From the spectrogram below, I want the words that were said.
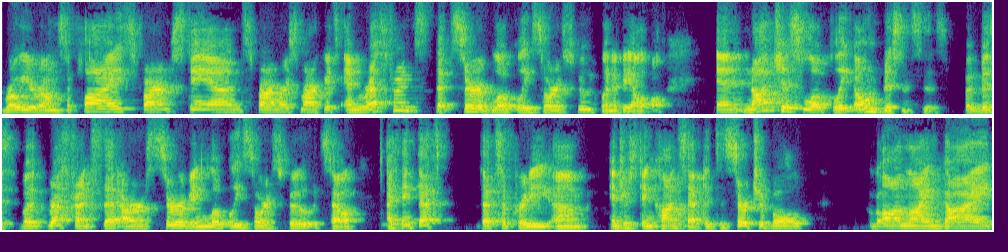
grow your own supplies, farm stands, farmers markets, and restaurants that serve locally sourced food when available. And not just locally owned businesses, but bis- but restaurants that are serving locally sourced food. So I think that's that's a pretty um, interesting concept. It's a searchable online guide,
